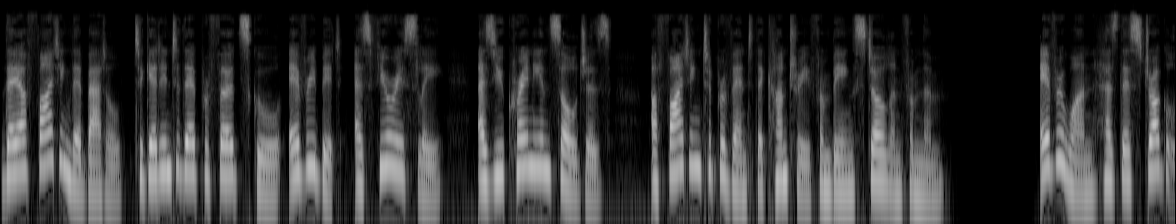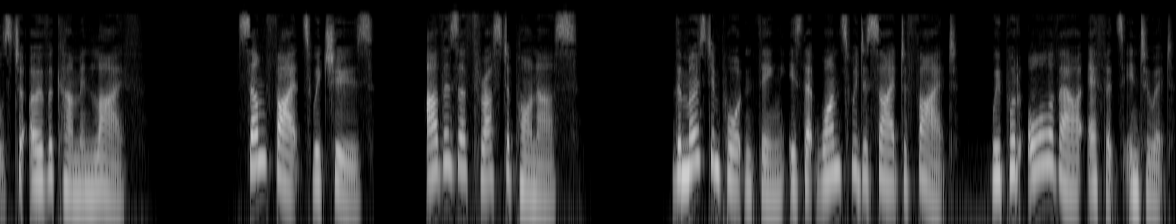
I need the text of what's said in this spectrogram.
They are fighting their battle to get into their preferred school every bit as furiously as Ukrainian soldiers are fighting to prevent their country from being stolen from them. Everyone has their struggles to overcome in life. Some fights we choose, others are thrust upon us. The most important thing is that once we decide to fight, we put all of our efforts into it.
